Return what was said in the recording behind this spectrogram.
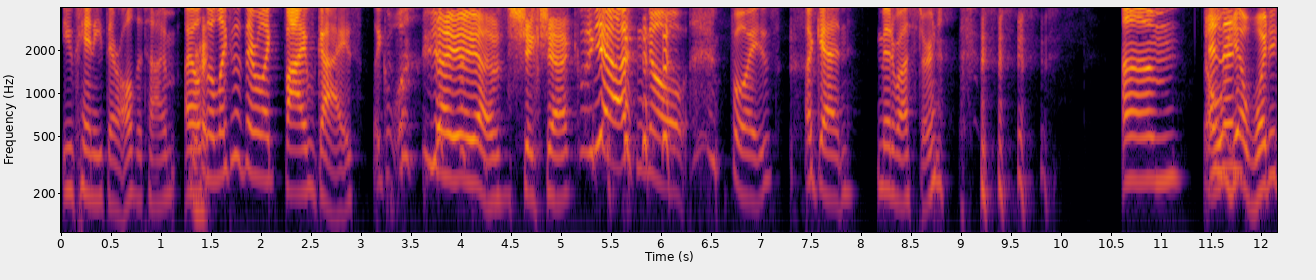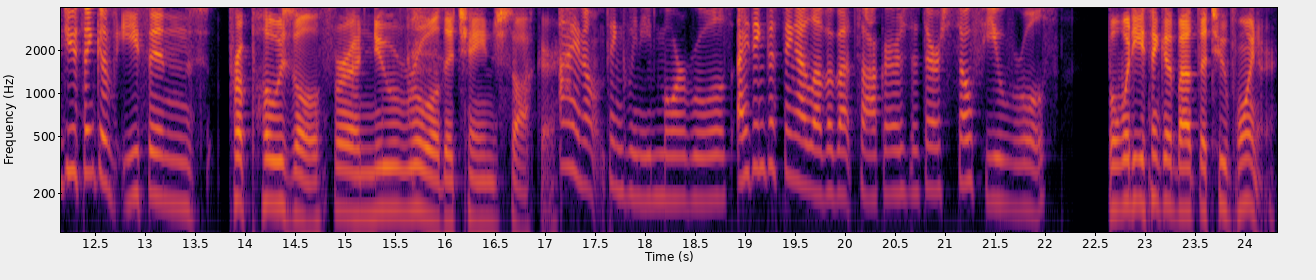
you can't eat there all the time. I also Right. liked that there were like five guys. Like, Yeah, yeah, yeah. It was Shake Shack. Like, yeah, no, boys. Again, Midwestern. Um. And oh then, yeah. What did you think of Ethan's proposal for a new rule to change soccer? I don't think we need more rules. I think the thing I love about soccer is that there are so few rules. But what do you think about the two pointer?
